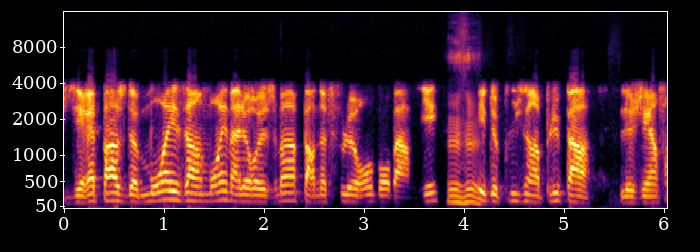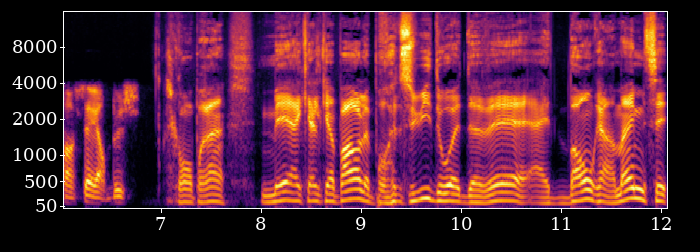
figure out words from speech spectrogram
je dirais, passe de moins en moins malheureusement par notre fleuron bombardier Mhm. et de plus en plus par le géant français Airbus. Je comprends. Mais à quelque part, le produit doit, devait être bon quand même. C'est,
